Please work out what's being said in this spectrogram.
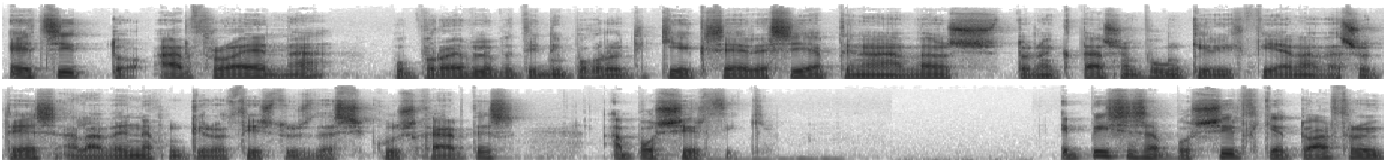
Έτσι, το άρθρο 1, που προέβλεπε την υποχρεωτική εξαίρεση από την αναδάωση των εκτάσεων που έχουν κηρυχθεί αναδασωτές αλλά δεν έχουν κυρωθεί στους δασικούς χάρτες, αποσύρθηκε. Επίσης αποσύρθηκε το άρθρο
